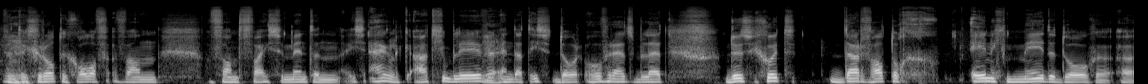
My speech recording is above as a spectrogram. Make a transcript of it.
De grote golf van, van faillissementen is eigenlijk uitgebleven en dat is door overheidsbeleid. Dus goed, daar valt toch enig mededogen uh,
